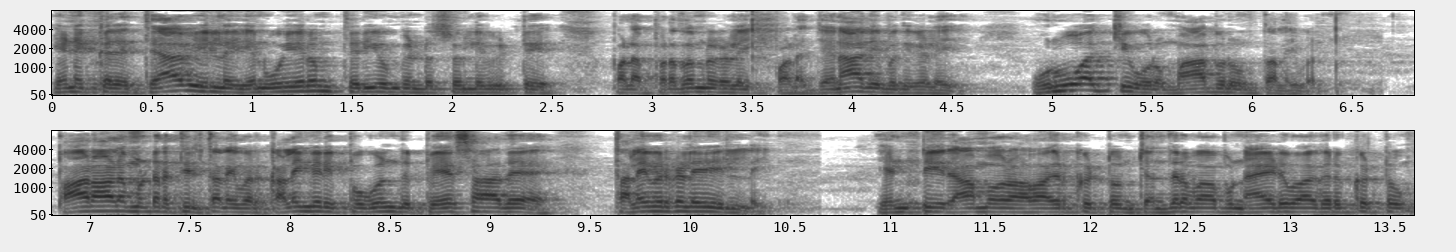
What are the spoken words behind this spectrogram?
எனக்கு அது தேவையில்லை. என் உயரம் தெரியும் என்று சொல்லிவிட்டு பல பிரதமர்களை பல ஜனாதிபதிகளை உருவாக்கிய ஒரு மாபெரும் தலைவர். பாராளுமன்றத்தில் தலைவர் கலைஞரை புகழ்ந்து பேசாத தலைவர்களே இல்லை. என் டி ராமராவாக இருக்கட்டும் சந்திரபாபு நாயுடுவாக இருக்கட்டும்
